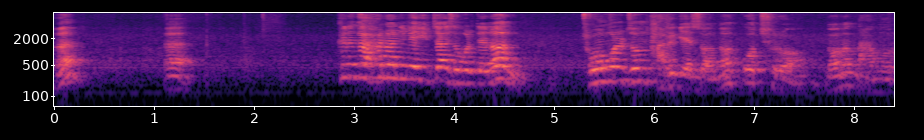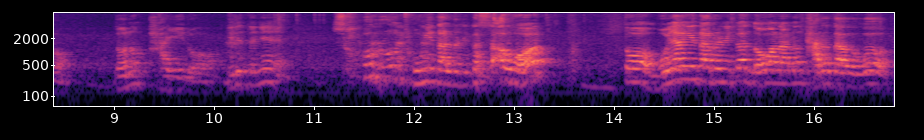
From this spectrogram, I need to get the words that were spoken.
어? 예. 그러니까 하나님의 입장에서 볼 때는 종을 좀 다르게 해서 넌 꽃으로, 너는 나무로, 너는 바위로 이랬더니 서로 종이 다르니까 싸워. 또 모양이 다르니까 너와 나는 다르다고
